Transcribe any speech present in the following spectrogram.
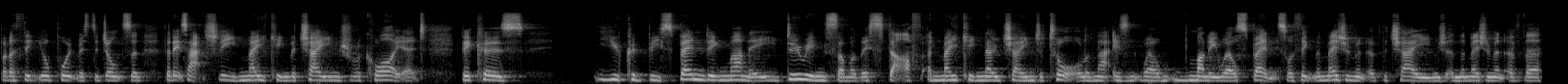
But I think your point, Mr. Johnson, that it's actually making the change required because you could be spending money doing some of this stuff and making no change at all and that isn't well money well spent so i think the measurement of the change and the measurement of the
